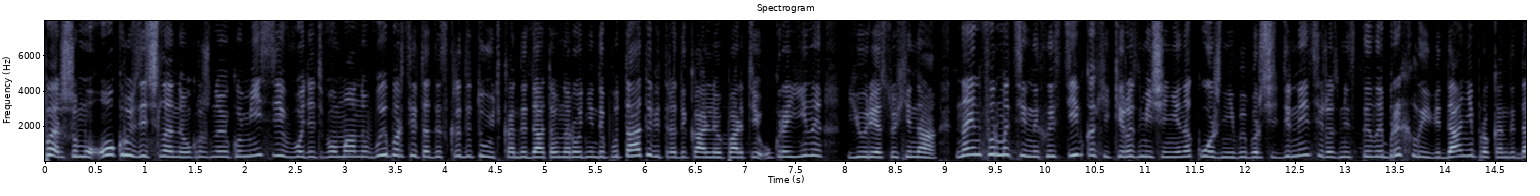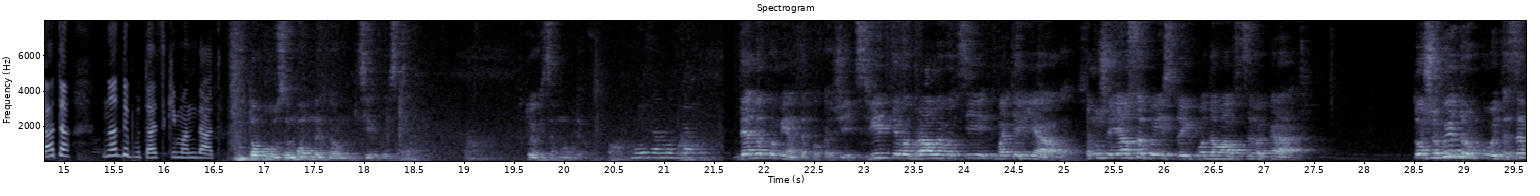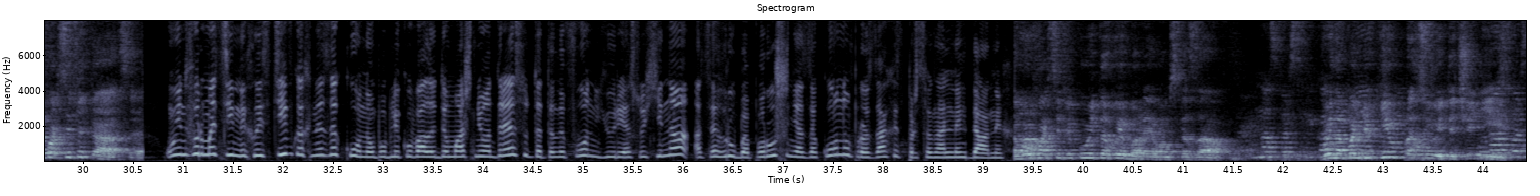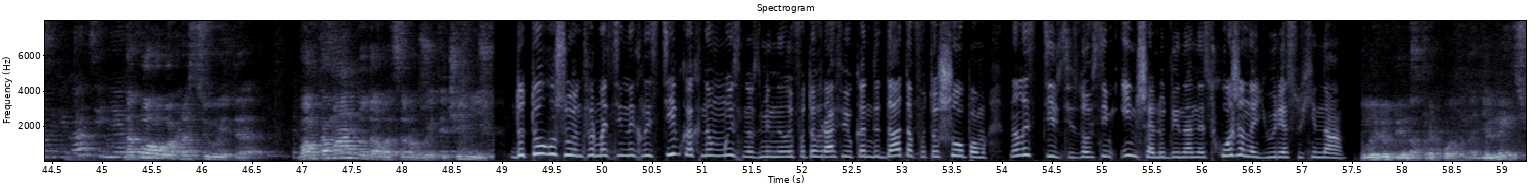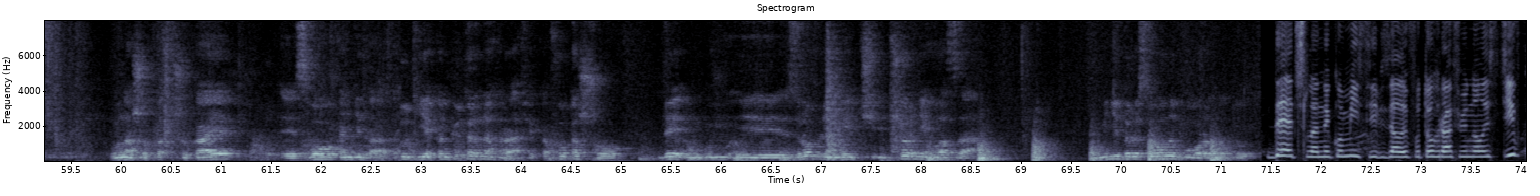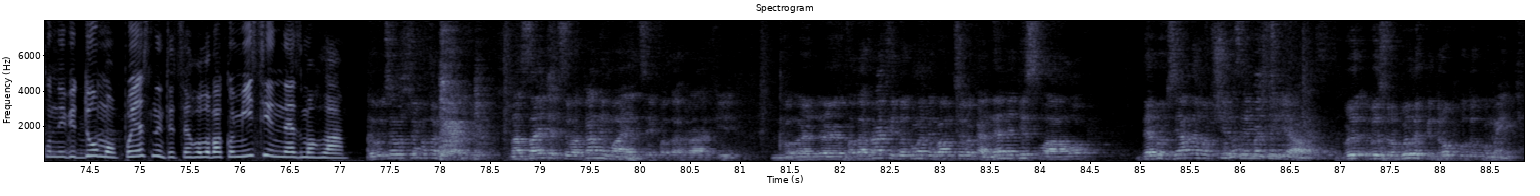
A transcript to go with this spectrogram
101-му окрузі члени окружної комісії вводять в оману виборців та дискредитують кандидата у народні депутати від Радикальної партії України Юрія Сухіна. На інформаційних листівках, які розміщені на кожній виборчій дільниці, розмістили брехливі дані про кандидата на депутатський мандат. Хто був замовником цих листів? Хто їх замовляв? Ми замовляли. Де документи покажіть? Звідки ви брали оці матеріали? Тому що я особисто їх подавав в ЦВК. То, що ви друкуєте, це фальсифікація. У інформаційних листівках незаконно опублікували домашню адресу та телефон Юрія Сухіна, а це грубе порушення закону про захист персональних даних. Ви фальсифікуєте вибори, я вам сказав. У нас фальсифікації. Ви на бандюків працюєте чи У ні? нас фальсифікації ніякої На кого ви працюєте? Вам команду дали це робити чи ні? До того ж, у інформаційних листівках навмисно змінили фотографію кандидата фотошопом. На листівці зовсім інша людина, не схожа на Юрія Сухіна. Коли людина приходить на дільницю, вона шука- шукає е, свого кандидата. Тут є комп'ютерна графіка, фотошоп, де зроблені чорні глаза. Мені дорисували бороду тут. Де члени комісії взяли фотографію на листівку, невідомо. Пояснити це голова комісії не змогла. Де ви взяли цю фотографію? На сайті ЦВК немає цієї фотографії. Е, е, Фотографії документів вам ЦВК не надіслало. Де ви взяли взагалі цей матеріал? Ви, ви зробили підробку документів.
